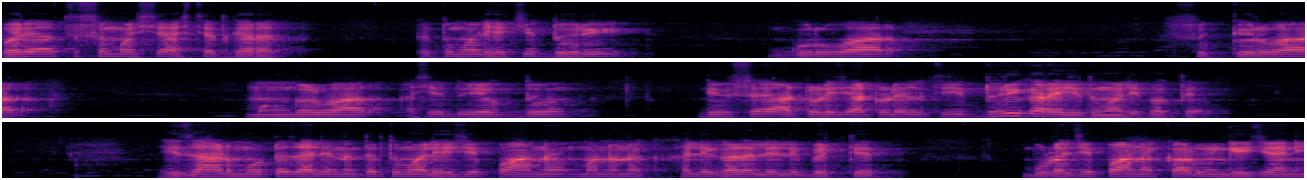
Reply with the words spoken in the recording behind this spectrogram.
बऱ्याच समस्या असतात घरात. तर तुम्हाला ह्याची धुरी गुरुवार शुक्रवार मंगळवार असे दु एक दोन दिवस आठवड्याच्या आठवड्याला ती धुरी करायची तुम्हाला फक्त. हे झाड मोठं झाल्यानंतर तुम्हाला हे जे पानं मनानं खाली गळालेले भेटतात बुडाचे पानं काढून घ्यायची आणि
